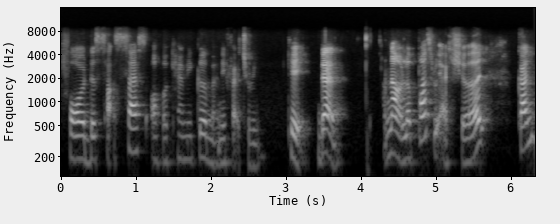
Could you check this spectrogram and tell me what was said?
for the success of a chemical manufacturing. Okay, then now lepas reaction, kan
